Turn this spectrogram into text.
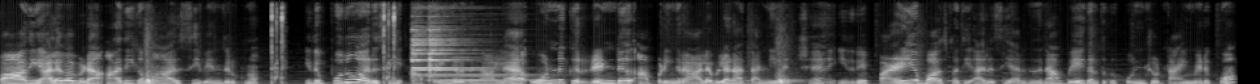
பாதி அளவை விட அதிகமாக அரிசி வெந்திருக்கணும். இது புது அரிசி அப்படிங்கிறதுனால ஒன்றுக்கு ரெண்டு அப்படிங்கிற அளவில் நான் தண்ணி வச்சேன். இதுவே பழைய பாஸ்மதி அரிசியாக இருந்ததுன்னா வேகிறதுக்கு கொஞ்சம் டைம் எடுக்கும்.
